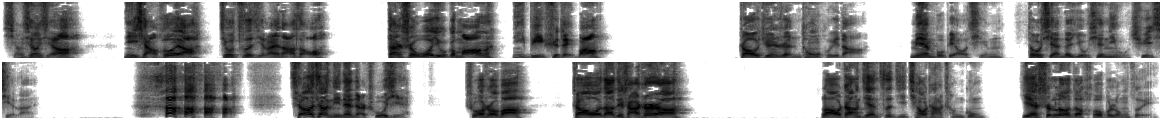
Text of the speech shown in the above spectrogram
行行行，你想喝呀就自己来拿走，但是我有个忙你必须得帮。赵军忍痛回答，面部表情都显得有些扭曲起来。哈哈哈哈！瞧瞧你那点出息，说说吧，找我到底啥事儿啊？老张见自己敲诈成功，也是乐得合不拢嘴。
